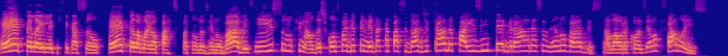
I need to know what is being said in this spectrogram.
é pela eletrificação, é pela maior participação das renováveis, e isso, no final das contas, vai depender da capacidade de cada país integrar essas renováveis. A Laura Cosi, ela fala isso.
